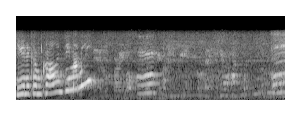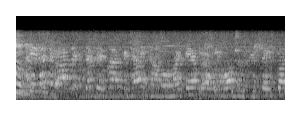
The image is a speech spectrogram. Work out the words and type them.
You gonna come crawl and see mommy? A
